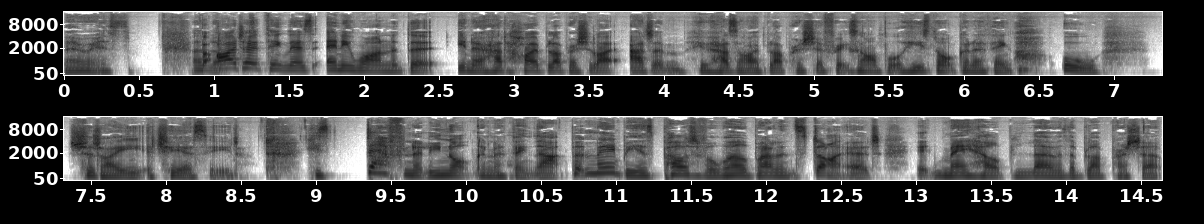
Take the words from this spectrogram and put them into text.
there is. A But lot. I don't think there's anyone that, you know, had high blood pressure, like Adam, who has high blood pressure, for example. He's not going to think, oh, should I eat a chia seed? He's definitely not going to think that. But maybe as part of a well balanced diet, it may help lower the blood pressure.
